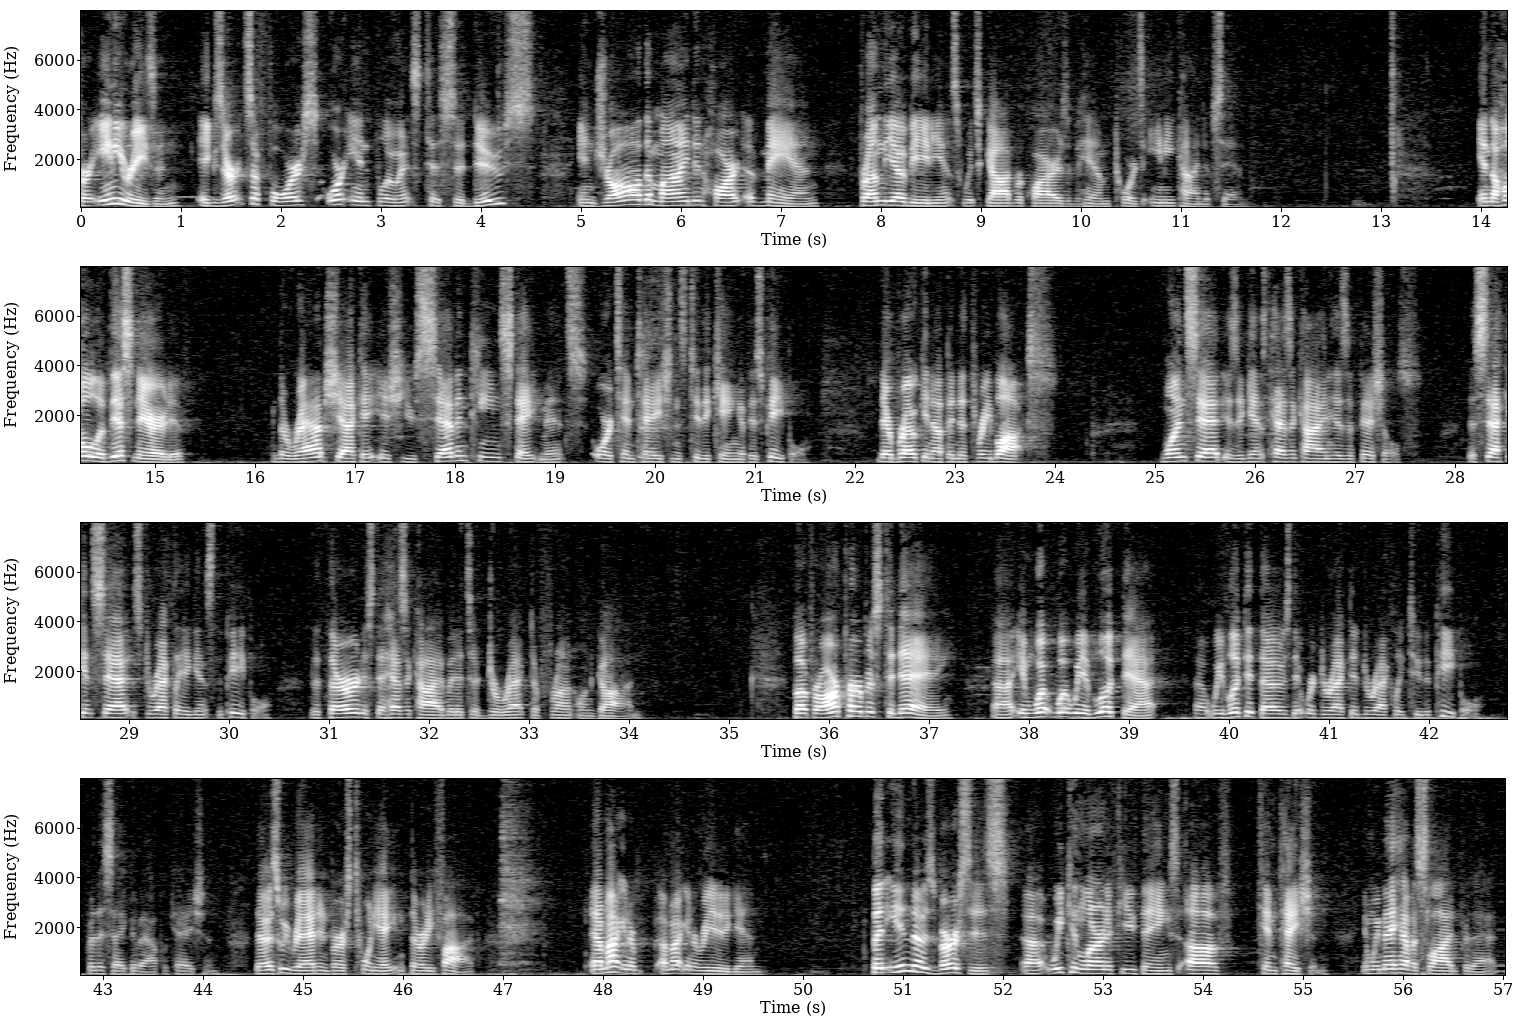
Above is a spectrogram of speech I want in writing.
for any reason, exerts a force or influence to seduce and draw the mind and heart of man from the obedience which God requires of him towards any kind of sin in the whole of this narrative, the Rabshakeh issues 17 statements or temptations to the king of his people. They're broken up into three blocks. One set is against Hezekiah and his officials. The second set is directly against the people. The third is to Hezekiah, but it's a direct affront on God. But for our purpose today, uh, in what, what we have looked at, uh, we've looked at those that were directed directly to the people for the sake of application. Those we read in verse 28 and 35. And I'm not going to I'm not going to read it again. But in those verses, uh, we can learn a few things of temptation And we may have a slide for that.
